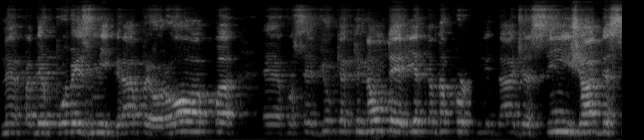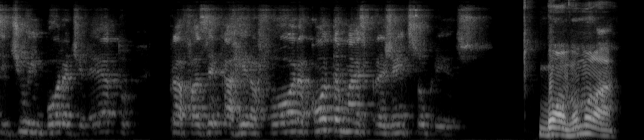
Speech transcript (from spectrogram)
né? Para depois migrar para a Europa? É, você viu que aqui não teria tanta oportunidade assim, já decidiu ir embora direto. para fazer carreira fora? Conta mais para gente sobre isso. Bom, vamos lá.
